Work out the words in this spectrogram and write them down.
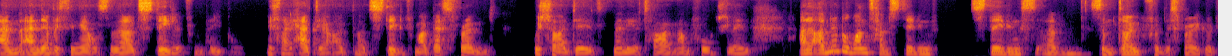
and, and everything else. And then I'd steal it from people if I had it, I'd, I'd steal it from my best friend, which I did many a time, unfortunately. And I remember one time stealing stealing um, some dope from this very good,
